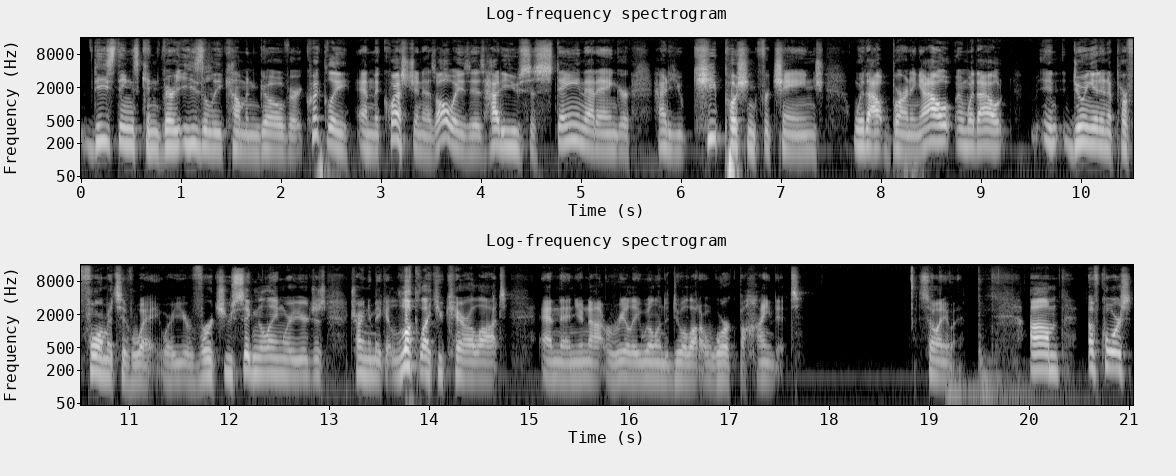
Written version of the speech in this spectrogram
these things can very easily come and go very quickly. And the question, as always, is how do you sustain that anger? How do you keep pushing for change without burning out and without in, doing it in a performative way, where you're virtue signaling, where you're just trying to make it look like you care a lot, and then you're not really willing to do a lot of work behind it. So, anyway, um, of course,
